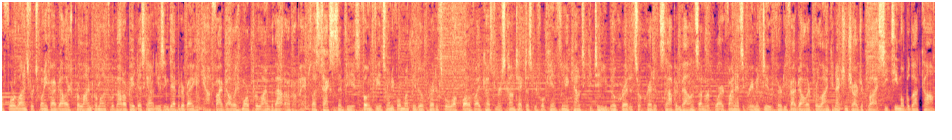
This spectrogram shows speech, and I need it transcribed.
of four lines for $25 per line per month with auto pay discount using debit or bank account. $5 more per line without auto pay, plus taxes and fees. Phone fee at 24 monthly bill credits for all well qualified customers. Contact us before canceling account to continue bill credits or credit stop and balance on required finance agreement due. $35 per line connection charge apply. Ctmobile.com.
